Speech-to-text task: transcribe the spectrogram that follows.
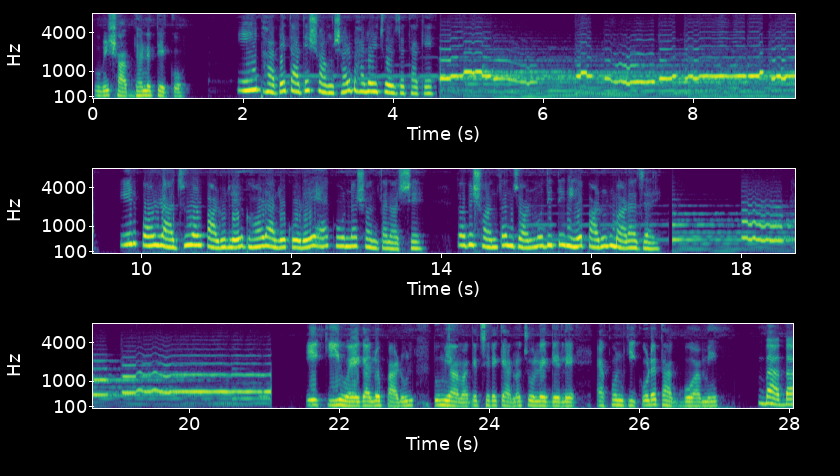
তুমি সাবধানে থেকো। এইভাবে তাদের সংসার ভালোই চলতে থাকে। এরপর রাজু আর পারুলের ঘর আলো করে এক কন্যা সন্তান আসে। তবে সন্তান জন্ম দিতে গিয়ে পারুল মারা যায়। এ কি হয়ে গেল পারুল? তুমি আমাকে ছেড়ে কেন চলে গেলে? এখন কি করে থাকব আমি? বাবা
